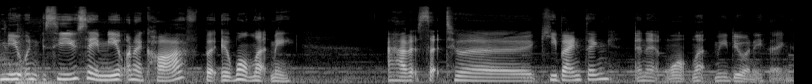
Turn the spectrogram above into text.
Mute when see you say mute when I cough, but it won't let me. I have it set to a keybind thing and it won't let me do anything.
